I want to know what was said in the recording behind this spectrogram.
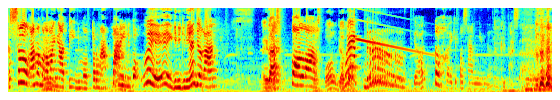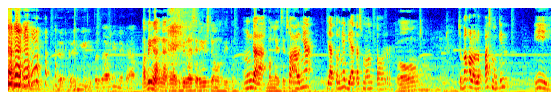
kesel kan lama-lama Hmm. ini hati ini motor ngapain ini kok weh gini-gini aja kan Akhirnya gaspol lah gaspol, jatuh. Wet, jatuh kayak kipas angin kipas angin. Ya kak. Tapi nggak nggak nggak cedera serius dong waktu itu. enggak Cuman lecet. soalnya jatuhnya di atas motor Oh. coba kalau lepas mungkin ih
